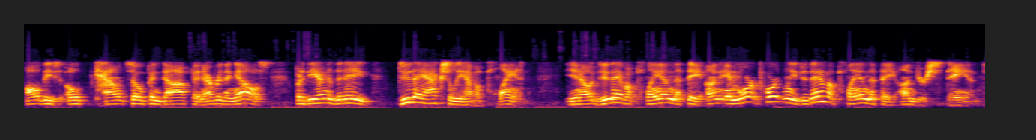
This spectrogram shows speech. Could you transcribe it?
all these op- accounts opened up and everything else, but at the end of the day, do they actually have a plan? You know, do they have a plan that they, un- and more importantly, do they have a plan that they understand?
